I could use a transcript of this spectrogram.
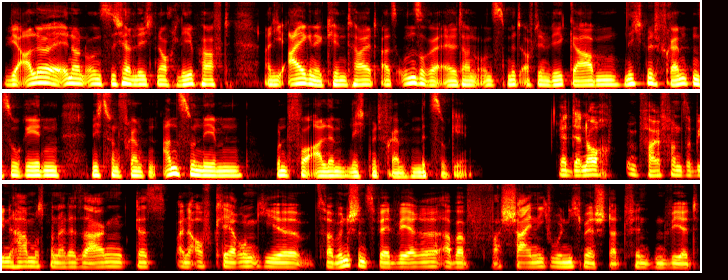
Wir alle erinnern uns sicherlich noch lebhaft an die eigene Kindheit, als unsere Eltern uns mit auf den Weg gaben, nicht mit Fremden zu reden, nichts von Fremden anzunehmen und vor allem nicht mit Fremden mitzugehen. Ja, dennoch im Fall von Sabine H. muss man leider sagen, dass eine Aufklärung hier zwar wünschenswert wäre, aber wahrscheinlich wohl nicht mehr stattfinden wird.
